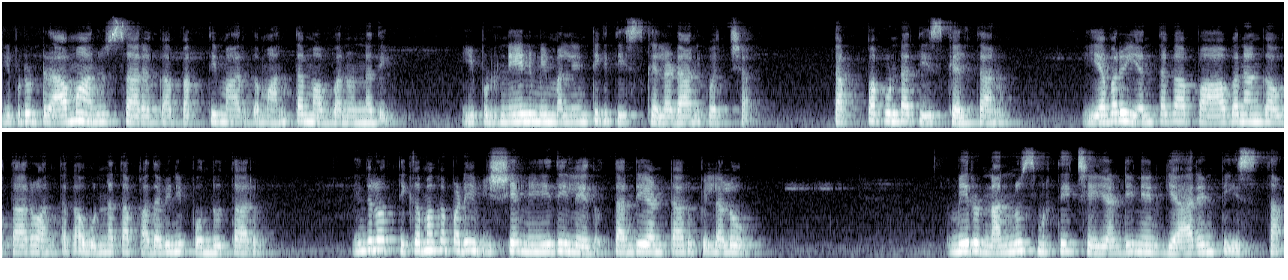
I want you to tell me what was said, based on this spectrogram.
ఇప్పుడు డ్రామా అనుసారంగా భక్తి మార్గం అంతం అవ్వనున్నది ఇప్పుడు నేను మిమ్మల్ని ఇంటికి తీసుకెళ్ళడానికి వచ్చా. తప్పకుండా తీసుకెళ్తాను. ఎవరు ఎంతగా పావనంగా అవుతారో అంతగా ఉన్నత పదవిని పొందుతారు. ఇందులో తికమకపడే విషయం ఏదీ లేదు. తండ్రి అంటారు పిల్లలు మీరు నన్ను స్మృతి చేయండి నేను గ్యారంటీ ఇస్తా.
